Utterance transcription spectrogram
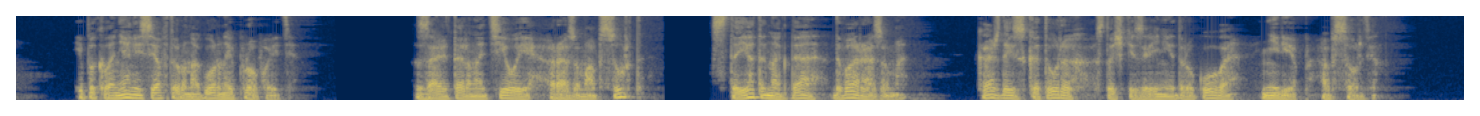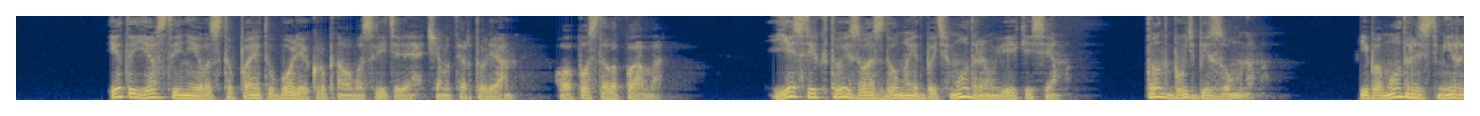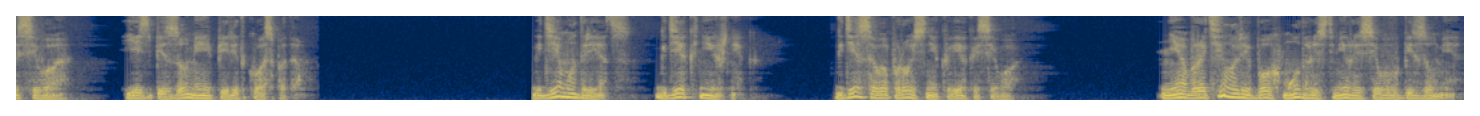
и поклонялись автору Нагорной проповеди. За альтернативой разум-абсурд стоят иногда два разума, каждый из которых с точки зрения другого нелеп, абсурден. Это явственнее выступает у более крупного мыслителя, чем Тертулиан, у апостола Павла. Если кто из вас думает быть мудрым в веке сем, тот будь безумным. Ибо мудрость мира сего есть безумие перед Господом. Где мудрец? Где книжник? Где совопросник века сего? Не обратил ли Бог мудрость мира сего в безумие?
